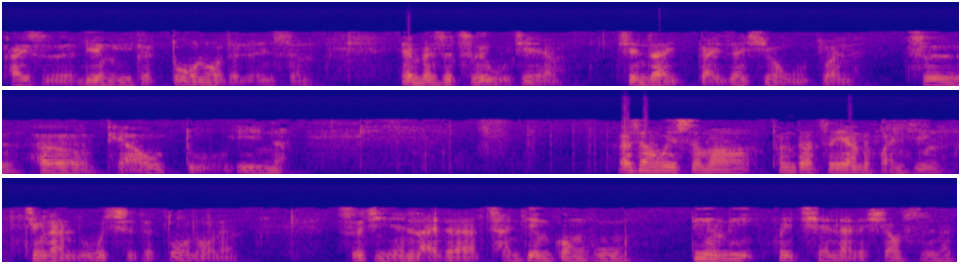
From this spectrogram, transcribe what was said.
开始另一个堕落的人生。原本是持五戒啊。现在改在修五专，吃喝嫖赌淫啊！和尚为什么碰到这样的环境，竟然如此的堕落呢？十几年来的禅定功夫，定力会全然的消失呢？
